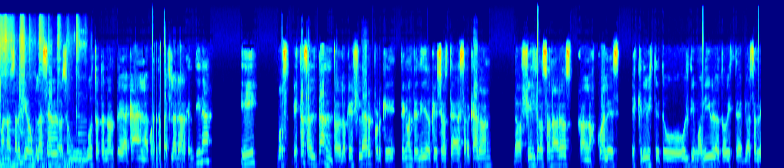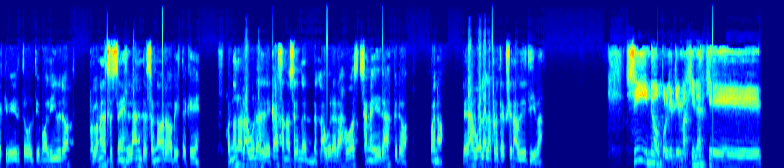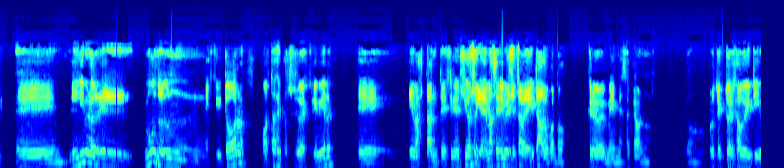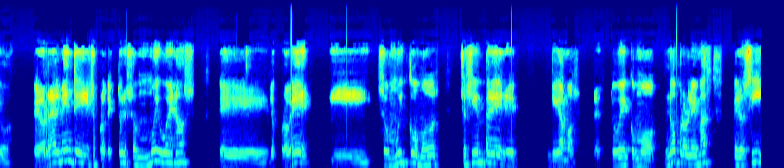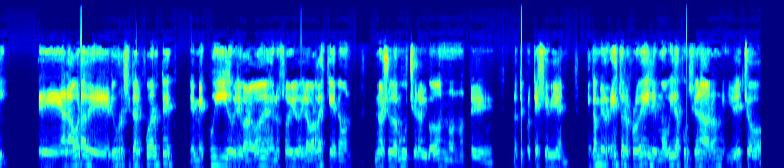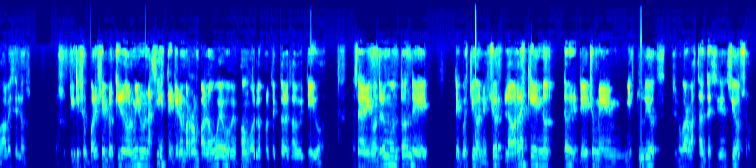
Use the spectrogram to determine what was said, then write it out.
Bueno, Sergio, un placer, es un gusto tenerte acá en la cuenta de Flair Argentina. Y vos estás al tanto de lo que es Flair porque tengo entendido que ellos te acercaron los filtros sonoros con los cuales escribiste tu último libro, tuviste el placer de escribir tu último libro, por lo menos es un aislante sonoro, viste que cuando uno labura desde casa, no sé dónde laburarás vos, ya me dirás, pero bueno, le das bola a la protección auditiva. Sí y no, porque te imaginas que eh, el libro, el mundo de un escritor, cuando estás en proceso de escribir, eh, es bastante silencioso y además el libro ya estaba editado cuando creo que me, me acercaron los, protectores auditivos. Pero realmente esos protectores son muy buenos, eh, los probé y son muy cómodos. Yo siempre, digamos, tuve como no problemas, pero sí eh, a la hora de, un recital fuerte eh, me cuido, ¿viste? con algodones en los oídos y la verdad es que no, no ayuda mucho, el algodón no, no, te, no te protege bien. En cambio, esto los probé y de movida funcionaron y de hecho a veces los, los utilizo, por ejemplo, quiero dormir una siesta y que no me rompan los huevos, me pongo los protectores auditivos. O sea, encontré un montón de, de cuestiones. Yo la verdad es que no, de hecho mi estudio es un lugar bastante silencioso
